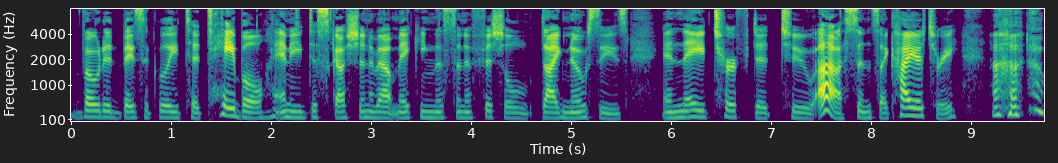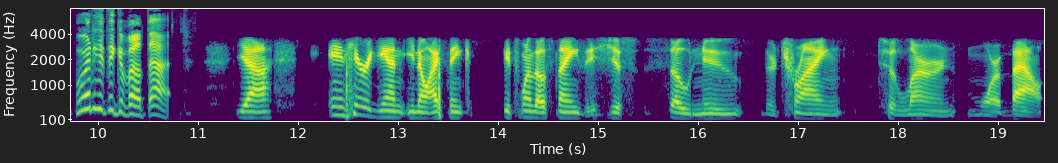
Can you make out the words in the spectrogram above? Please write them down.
voted basically to table any discussion about making this an official diagnosis, and they turfed it to us in psychiatry. what do you think about that? Yeah, and here again, you know, I think it's one of those things, it's just so new. They're trying to learn more about.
